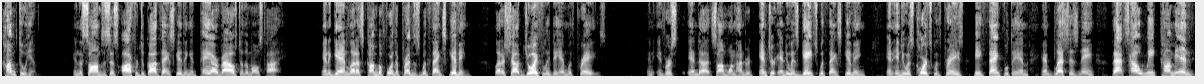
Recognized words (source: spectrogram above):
come to Him. In the Psalms, it says, Offer to God thanksgiving and pay our vows to the Most High. And again, let us come before the presence with thanksgiving. Let us shout joyfully to Him with praise. And in verse and uh, Psalm 100, enter into his gates with thanksgiving and into his courts with praise. Be thankful to him and bless his name. That's how we come in.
